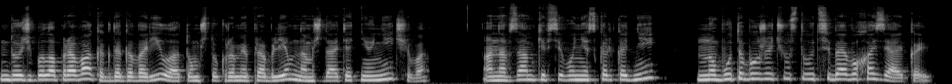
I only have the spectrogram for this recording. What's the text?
Дочь была права, когда говорила о том, что кроме проблем нам ждать от нее нечего – она в замке всего несколько дней, но будто бы уже чувствует себя его хозяйкой.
